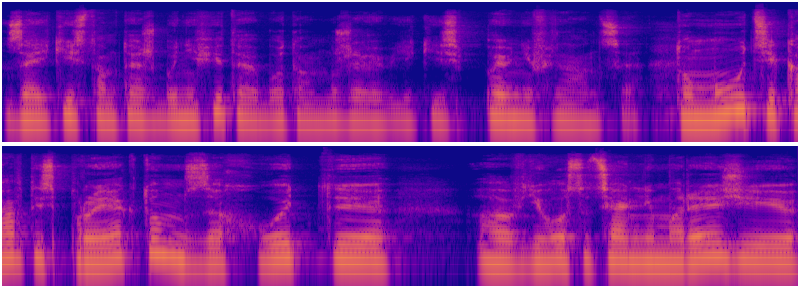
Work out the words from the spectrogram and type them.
за якісь там теж бенефіти або там вже якісь певні фінанси. Тому цікавтесь проєктом, заходьте в його соціальні мережі,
